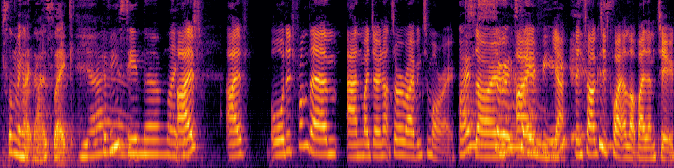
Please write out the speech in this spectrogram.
something like that. It's like, Yeah. have you seen them? Like, I've I've ordered from them, and my donuts are arriving tomorrow. I'm so excited I've, for you. Yeah, been targeted quite a lot by them too.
